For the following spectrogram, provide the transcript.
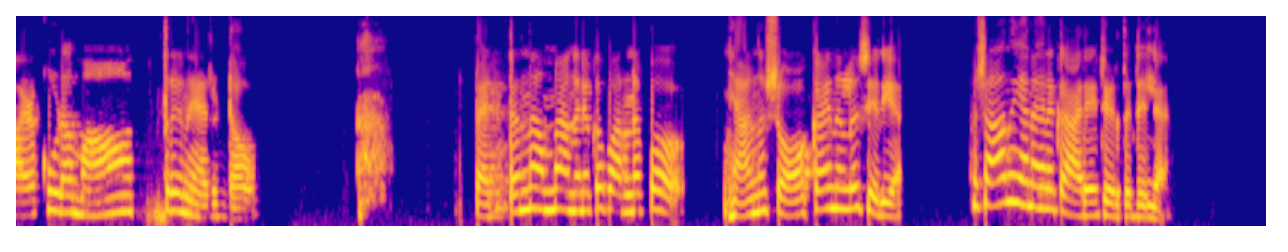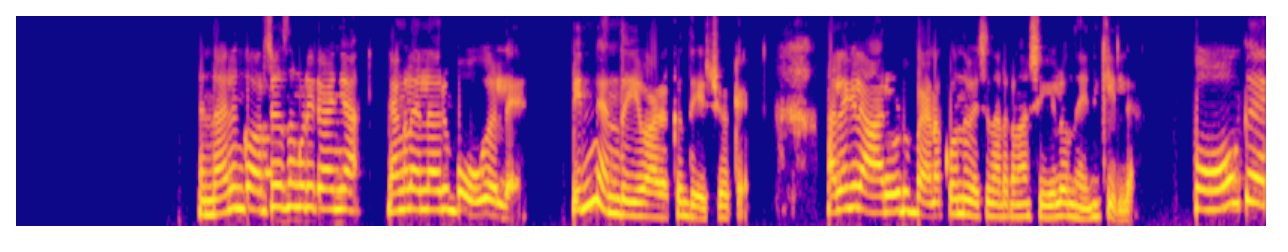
വഴക്കൂടാൻ മാത്രമേ നേരം ഉണ്ടാവും. പെട്ടെന്ന് അമ്മ അങ്ങനെയൊക്കെ പറഞ്ഞപ്പോ ഞാനൊന്ന് ഷോക്കായി എന്നുള്ളത് ശരിയാ. പക്ഷെ അത് ഞാൻ അങ്ങനെ കാര്യമായിട്ട് എടുത്തിട്ടില്ല. എന്നാലും കുറച്ച് ദിവസം കൂടി കഴിഞ്ഞാൽ ഞങ്ങൾ എല്ലാവരും പോവുകയല്ലേ? പിന്നെ എന്ത് ഈ വഴക്കും ദേഷ്യമൊക്കെ? അല്ലെങ്കിൽ ആരോടും പിണക്കൊന്നും വെച്ച് നടക്കുന്ന ശീലമൊന്നും എനിക്കില്ല. പോകേ.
